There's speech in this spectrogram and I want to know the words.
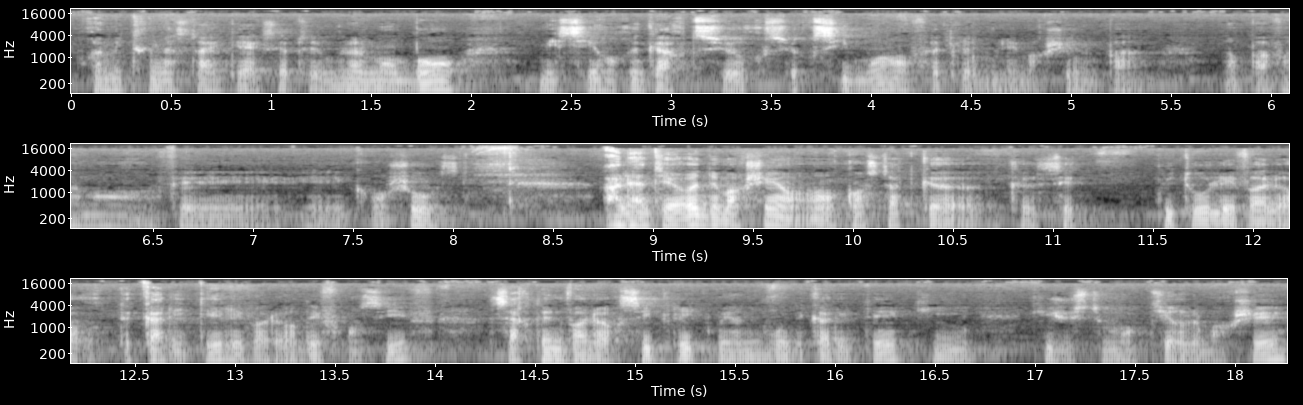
premier trimestre a été exceptionnellement bon. Mais si on regarde sur, six mois, en fait, les marchés n'ont pas, n'ont pas vraiment fait grand-chose. À l'intérieur des marchés, on, constate que, que c'est plutôt les valeurs de qualité, les valeurs défensives, certaines valeurs cycliques, mais au niveau de qualité, qui, qui justement tirent le marché,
